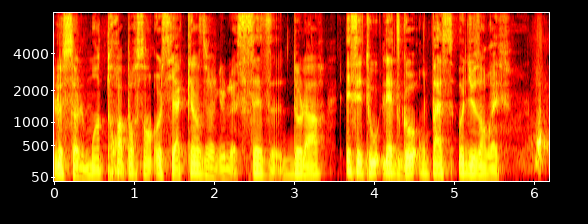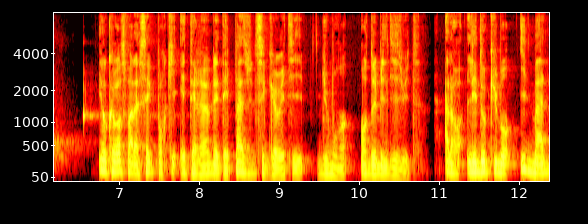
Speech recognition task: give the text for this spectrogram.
Le Sol moins 3% aussi à 15,16 dollars. Et c'est tout, let's go, on passe aux news en bref. Et on commence par la SEC pour qui Ethereum n'était pas une security, du moins en 2018. Alors, les documents Inman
